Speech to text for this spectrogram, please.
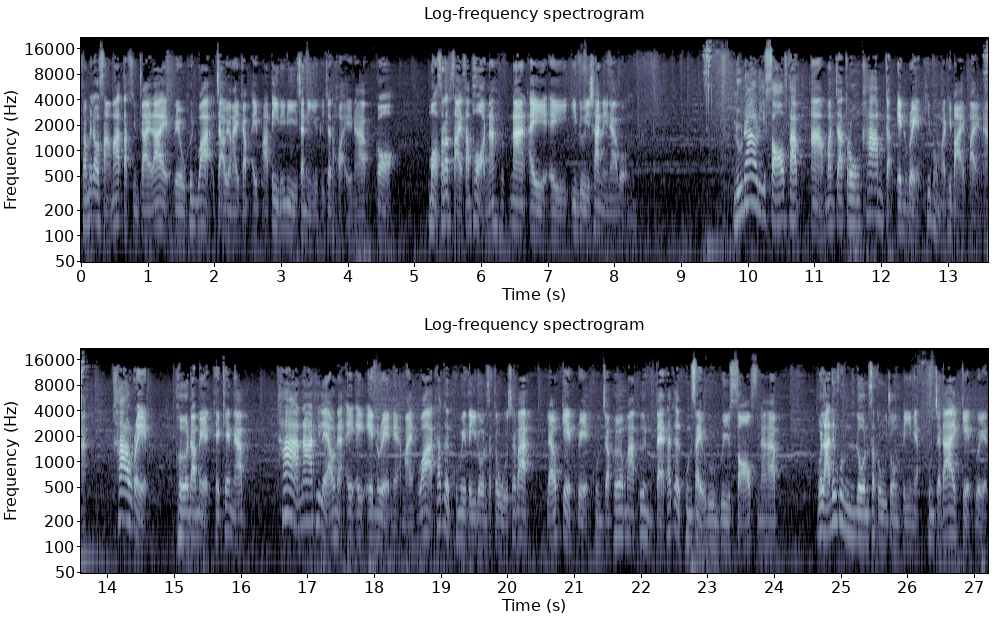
ทำให้เราสามารถตัดสินใจได้เร็วขึ้นว่าจะเอาอยังไงกับไอ้ปาร์ตี้นี้ดีจะหนีหรือจะถอยนะครับ ก็เหมาะสำหรับสายซัพพอร์ตนะน้าไอไออินทูชันนี่นะผม Luna Resolve ครับ อ่า มันจะตรงข้ามกับ N rate ที่ผมอธิบายไปนะ ค่า rate per damage taken นะครับ ถ้าหน้าที่แล้วเนี่ยไอไอ N rate เนี่ยหมายว่าถ้าเกิดคุณไปตีโดนศัตรูใช่ป่ะ แล้วเกรดเรทคุณจะเพิ่มมากขึ้น แต่ถ้าเกิดคุณใส่ Rune Resolve นะครับ เวลาที่คุณโดนศัตรูโจมตีเนี่ย คุณจะได้เกรดเรท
